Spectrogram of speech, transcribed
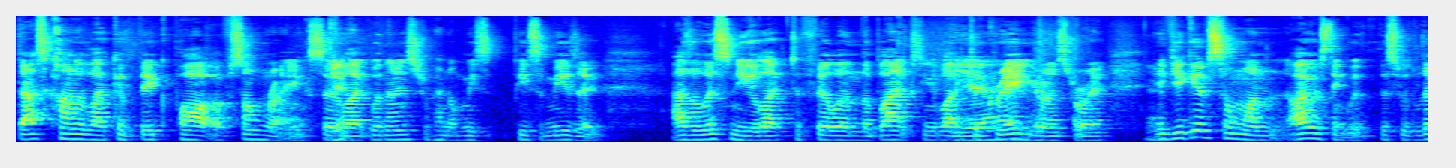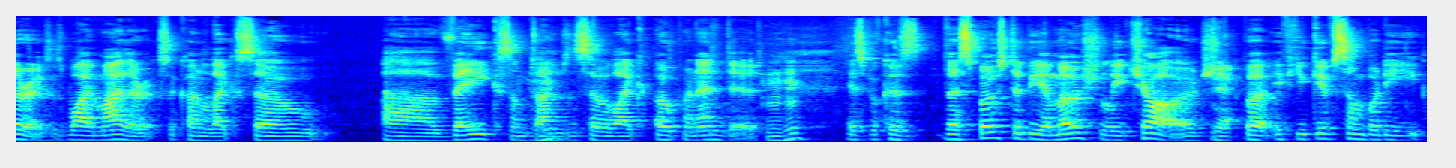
That's kind of like a big part of songwriting. So Yeah. like with an instrumental piece of music, as a listener, you like to fill in the blanks and you like to Yeah. create your own story. Yeah. If you give someone, I always think with this with lyrics is why my lyrics are kind of like so uh, vague sometimes Mm-hmm. and so like open ended. hmm Is because they're supposed to be emotionally charged, Yeah. but if you give somebody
